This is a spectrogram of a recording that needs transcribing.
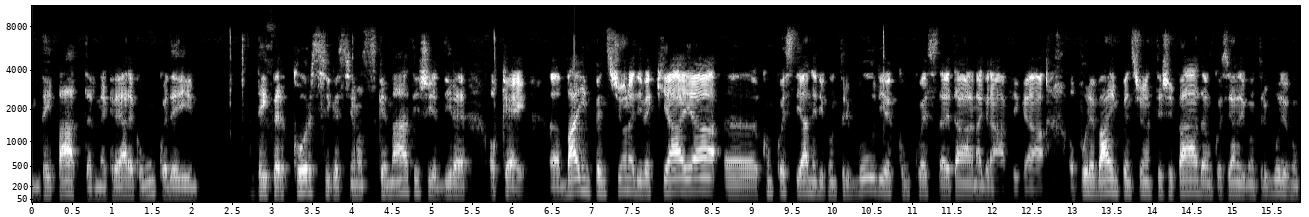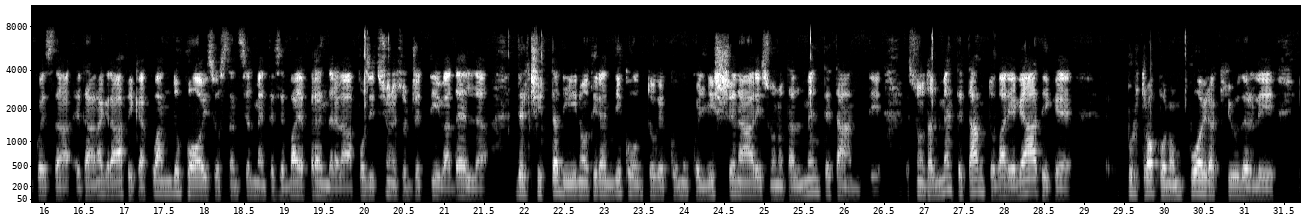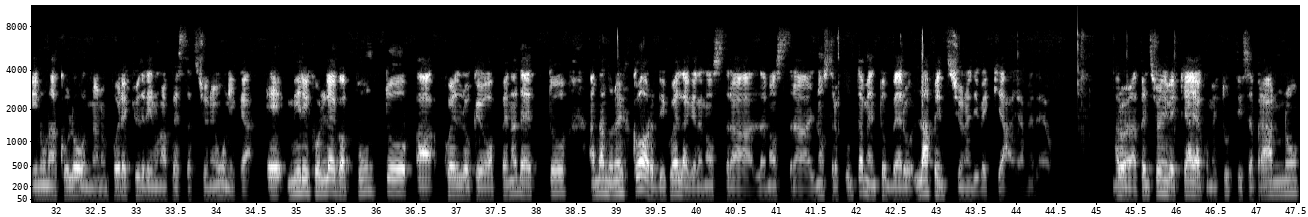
dei pattern, creare comunque dei, dei percorsi che siano schematici e dire ok, uh, vai in pensione di vecchiaia uh, con questi anni di contributi e con questa età anagrafica, oppure vai in pensione anticipata con questi anni di contributi e con questa età anagrafica, quando poi sostanzialmente se vai a prendere la posizione soggettiva del, del cittadino ti rendi conto che comunque gli scenari sono talmente tanti e sono talmente tanto variegati che purtroppo non puoi racchiuderli in una colonna, non puoi racchiuderli in una prestazione unica. E mi ricollego appunto a quello che ho appena detto, andando nel core di quella che è la nostra, la nostra, il nostro appuntamento, ovvero la pensione di vecchiaia, Medeo. Allora, la pensione di vecchiaia, come tutti sapranno,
